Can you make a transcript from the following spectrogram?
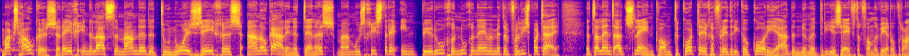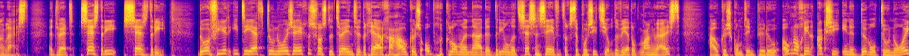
Max Haukes reeg in de laatste maanden de toernooizeges aan elkaar in het tennis, maar moest gisteren in Peru genoegen nemen met een verliespartij. Het talent uit Sleen kwam tekort tegen Federico Coria, de nummer 73 van de wereldranglijst. Het werd 6-3, 6-3. Door vier ITF-toernooizeges was de 22-jarige Haukes opgeklommen naar de 376ste positie op de wereldranglijst. Haukes komt in Peru ook nog in actie in het dubbeltoernooi.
